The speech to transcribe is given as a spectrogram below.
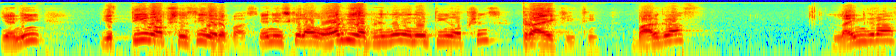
یعنی یہ تین آپشن تھی میرے پاس۔ یعنی اس کے علاوہ اور بھی آپشن میں نے تین آپشن ٹرائی کی تھی bar graph line graph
